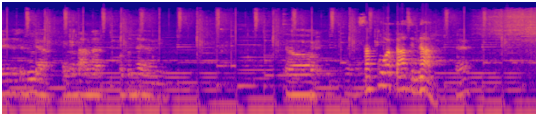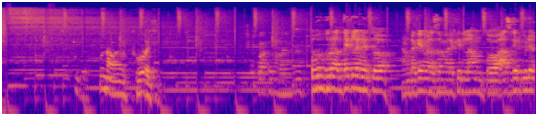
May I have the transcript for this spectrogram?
লেন্স হচ্ছে দুটা একটা তার কত জানি। তো Satu kata sih nah. হ্যাঁ। তো বন্ধুরা দেখলেন তো আমরা ক্যামেরা স্যামেরা কিনলাম। তো আজকের ভিডিও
